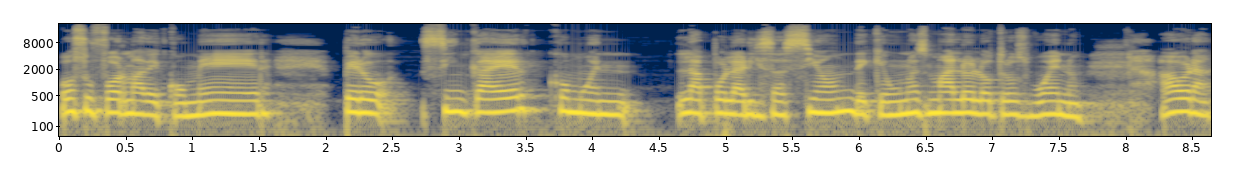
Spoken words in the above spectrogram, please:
o su forma de comer, pero sin caer como en la polarización de que uno es malo, el otro es bueno. Ahora,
